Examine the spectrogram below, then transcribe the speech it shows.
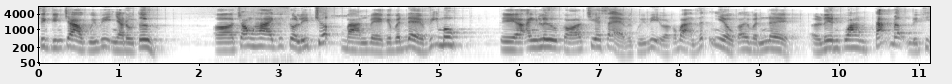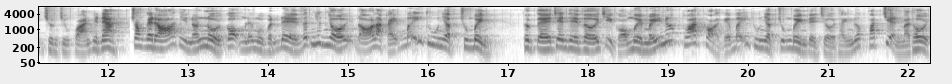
Xin kính chào quý vị nhà đầu tư. Ờ, trong hai cái clip trước bàn về cái vấn đề vĩ mô thì anh Lưu có chia sẻ với quý vị và các bạn rất nhiều các cái vấn đề ờ, liên quan tác động đến thị trường chứng khoán Việt Nam. Trong cái đó thì nó nổi cộng lên một vấn đề rất nhức nhối đó là cái bẫy thu nhập trung bình. Thực tế trên thế giới chỉ có mười mấy nước thoát khỏi cái bẫy thu nhập trung bình để trở thành nước phát triển mà thôi.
